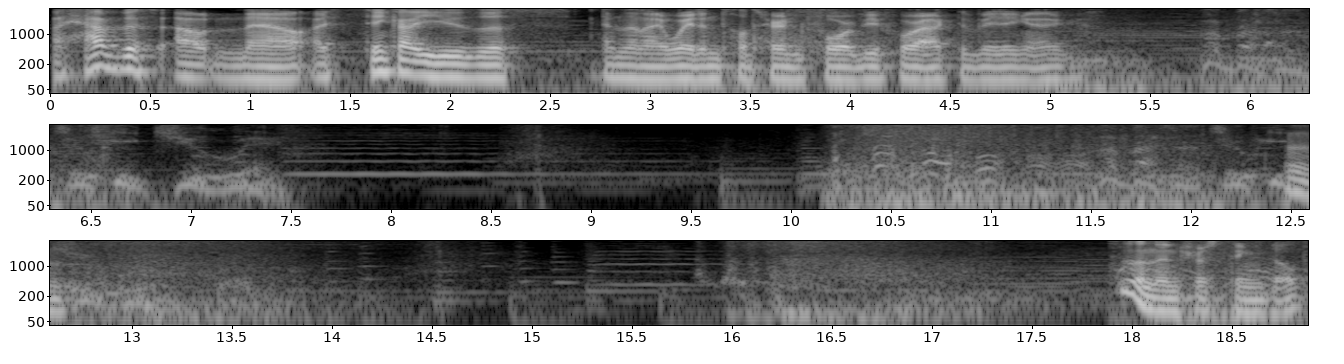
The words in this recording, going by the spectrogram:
I have this out now. I think I use this and then I wait until turn 4 before activating eggs. Hmm. This is an interesting build.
